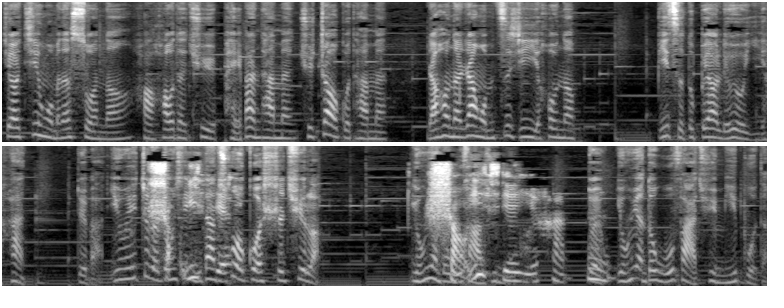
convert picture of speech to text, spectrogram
就要尽我们的所能，好好的去陪伴他们，去照顾他们，然后呢，让我们自己以后呢彼此都不要留有遗憾，对吧？因为这个东西一一旦错过、失去了，永远都少一无法去些遗憾。对，嗯永远都无法去弥补的。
